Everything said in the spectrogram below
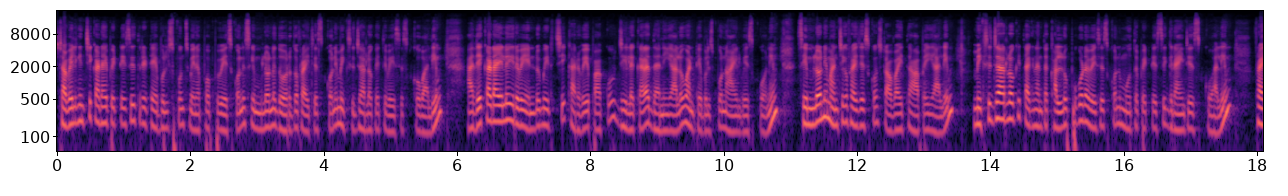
స్టవ్ వెలిగించి కడాయి పెట్టేసి త్రీ టేబుల్ స్పూన్స్ మినపప్పు వేసుకొని సిమ్లోనే దూరగా ఫ్రై చేసుకొని మిక్సీ జార్లోకి అయితే వేసేసుకోవాలి. అదే కడాయిలో ఇరవై ఎండుమిర్చి కరివేపాకు జీలకర్ర ధనియాలు వన్ టేబుల్ స్పూన్ ఆయిల్ వేసుకొని సిమ్లోని మంచిగా ఫ్రై చేసుకొని స్టవ్ అయితే ఆపేయాలి. మిక్సీ జార్లోకి తగినంత కల్లుప్పు కూడా వేసేసుకొని మూత పెట్టేసి గ్రైండ్ చేసుకోవాలి. ఫ్రై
